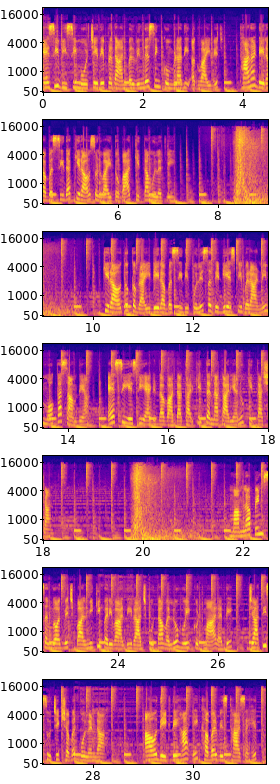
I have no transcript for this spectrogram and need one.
SCBC ਮੋਰਚੇ ਦੇ ਪ੍ਰਧਾਨ ਬਲਵਿੰਦਰ ਸਿੰਘ ਕੁੰਬੜਾ ਦੀ ਅਗਵਾਈ ਵਿੱਚ ਥਾਣਾ ਡੇਰਾ ਬੱਸੀ ਦਾ ਘਿਰਾਓ ਸੁਣਵਾਈ ਤੋਂ ਬਾਅਦ ਕੀਤਾ ਮੁਲਤਵੀ। ਘਿਰਾਓ ਤੋਂ ਘਬਰਾਈ ਡੇਰਾ ਬੱਸੀ ਦੀ ਪੁਲਿਸ ਅਤੇ ਡੀਐਸਪੀ ਬਰਾੜ ਨੇ ਮੌਕਾ ਸਾਂਭਦਿਆਂ ਐਸਸੀਐਸਟੀ ਐਕਟ ਦਾ ਵਾਅਦਾ ਕਰਕੇ ਧਰਨਾਕਾਰੀਆਂ ਨੂੰ ਕੀਤਾ ਸ਼ਾਂਤ। ਮਾਮਲਾ ਪਿੰਡ ਸੰਗੌਦ ਵਿੱਚ ਬਾਲਮੀਕੀ ਪਰਿਵਾਰ ਦੀ ਰਾਜਪੂਤਾਂ ਵੱਲੋਂ ਹੋਈ ਕੁੱਟਮਾਰ ਅਤੇ ਜਾਤੀ ਸੂਚਕ ਸ਼ਬਦ ਬੋਲਣ ਦਾ ਆਓ ਦੇਖਦੇ ਹਾਂ ਇਹ ਖਬਰ ਵਿਸਥਾਰ ਸਹਿਤ।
